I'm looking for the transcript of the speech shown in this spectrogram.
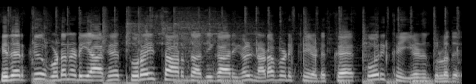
இதற்கு உடனடியாக துறை சார்ந்த அதிகாரிகள் நடவடிக்கை எடுக்க கோரிக்கை எழுந்துள்ளது.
